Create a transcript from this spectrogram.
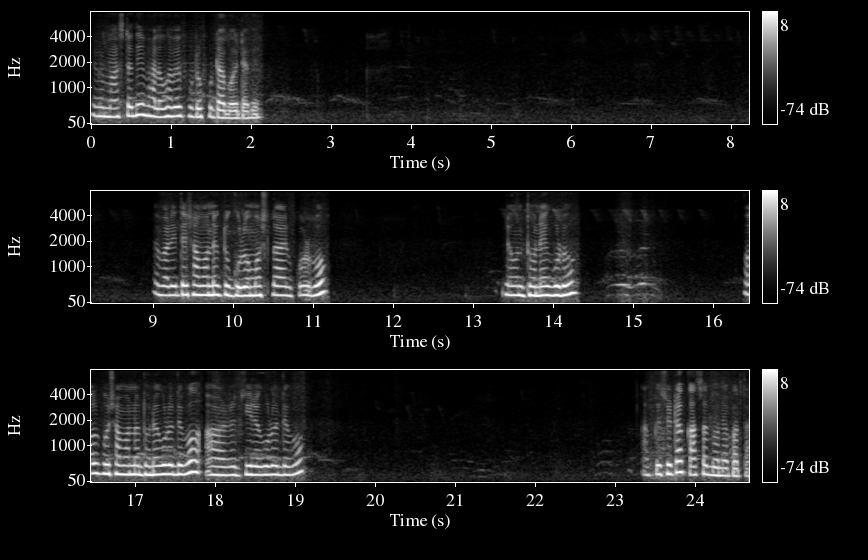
এবার মাছটা দিয়ে ভালোভাবে ফুটো ফুটাবো এটাকে। এতে সামান্য একটু গুঁড়ো মশলা অ্যাড করব। যেমন ধনে গুঁড়ো। অল্প সামান্য ধনে গুঁড়ো দেবো আর জিরে গুঁড়ো দেবো। আর কিছুটা কাঁচা ধনে পাতা।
